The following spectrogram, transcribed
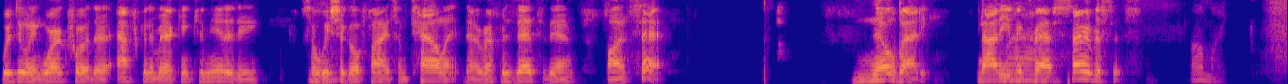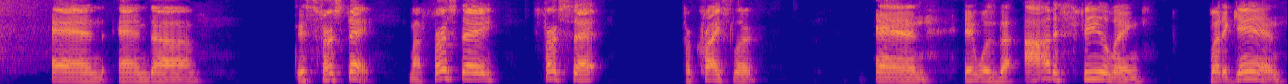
We're doing work for the African American community. So mm-hmm. we should go find some talent that represents them on set. Nobody, not wow. even craft services. Oh my. And and uh, it's first day. My first day, first set for Chrysler, and it was the oddest feeling. But again,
